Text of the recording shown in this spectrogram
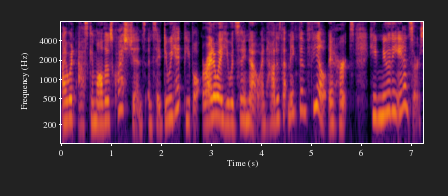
I would ask him all those questions and say, Do we hit people? Right away, he would say no. And how does that make them feel? It hurts. He knew the answers.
